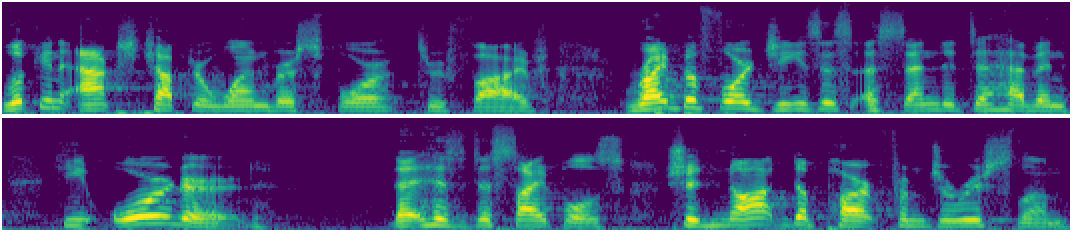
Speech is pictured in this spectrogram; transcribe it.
Look in Acts chapter 1, verse 4 through 5. Right before Jesus ascended to heaven, he ordered that his disciples should not depart from Jerusalem.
